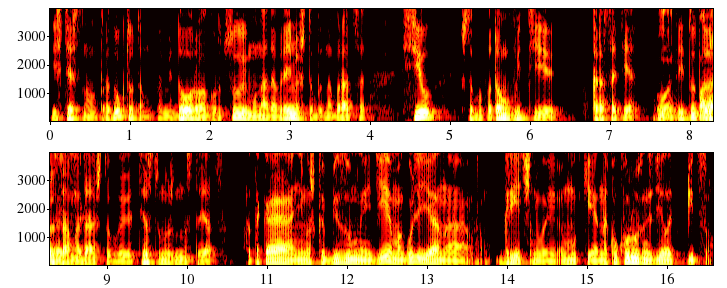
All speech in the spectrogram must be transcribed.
естественному продукту, там помидору, огурцу, ему надо время, чтобы набраться сил, чтобы потом выйти в красоте. И вот. И тут то же самое, всех. да, чтобы тесту нужно настояться. А такая немножко безумная идея, могу ли я на гречневой муке, на кукурузной сделать пиццу?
